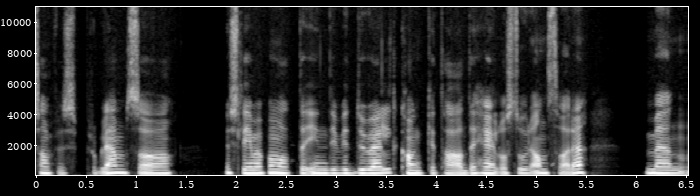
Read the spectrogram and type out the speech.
samfunnsproblem, så muslimer på en måte individuelt kan ikke ta det hele og store ansvaret. Men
